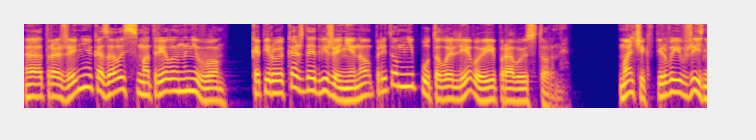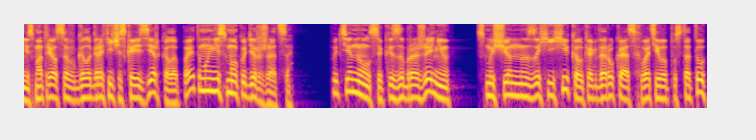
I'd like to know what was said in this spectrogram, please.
а отражение, казалось, смотрело на него, копируя каждое движение, но притом не путало левую и правую стороны. Мальчик впервые в жизни смотрелся в голографическое зеркало, поэтому не смог удержаться. Потянулся к изображению, смущенно захихикал, когда рука схватила пустоту,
